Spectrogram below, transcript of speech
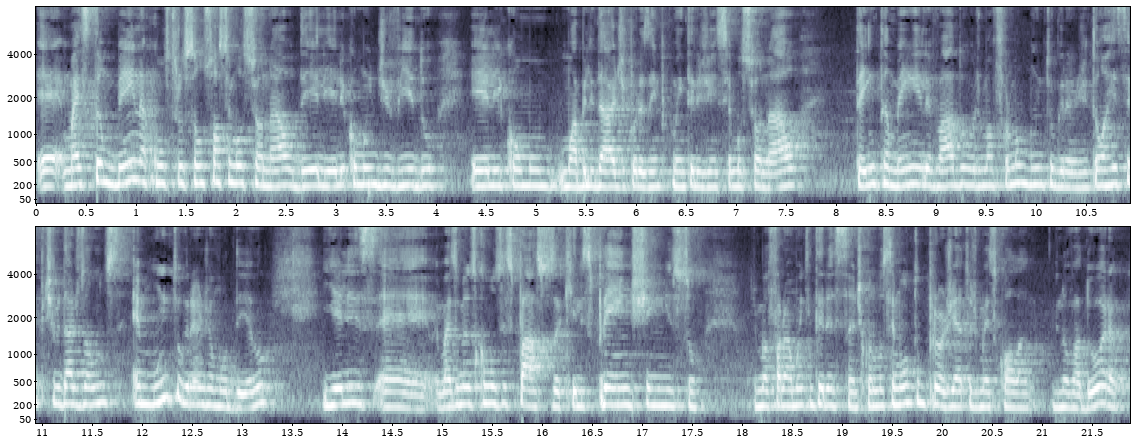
É, mas também na construção socioemocional dele, ele como indivíduo, ele como uma habilidade, por exemplo, uma inteligência emocional, tem também elevado de uma forma muito grande. Então a receptividade dos alunos é muito grande ao modelo e eles, é, mais ou menos como os espaços aqui, eles preenchem isso de uma forma muito interessante. Quando você monta um projeto de uma escola inovadora,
